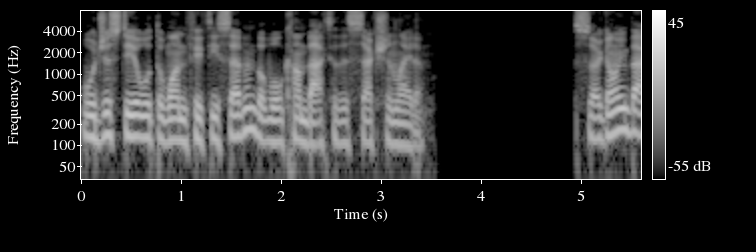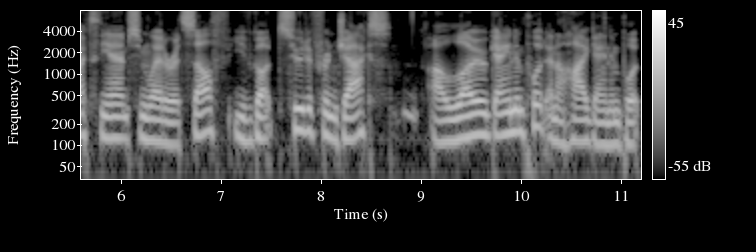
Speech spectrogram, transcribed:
we'll just deal with the 157, but we'll come back to this section later. So going back to the amp simulator itself, you've got two different jacks, a low gain input and a high gain input.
